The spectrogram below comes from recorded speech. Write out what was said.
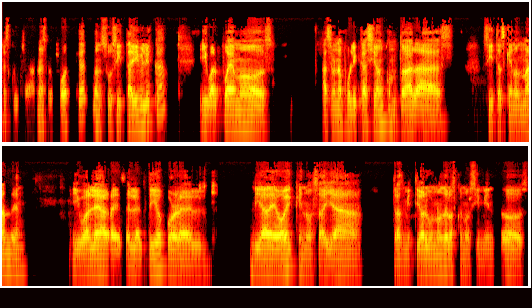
escucharon nuestro podcast con su cita bíblica. Igual podemos hacer una publicación con todas las citas que nos manden. Igual le agradecerle al tío por el día de hoy que nos haya transmitido algunos de los conocimientos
